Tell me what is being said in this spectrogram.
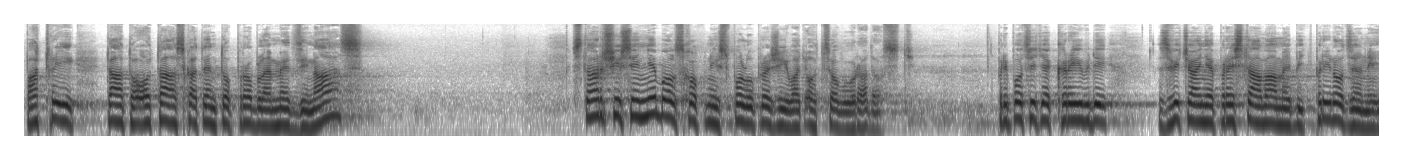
Patrí táto otázka, tento problém medzi nás? Starší syn nebol schopný spolu prežívať otcovú radosť. Pri pocite krivdy zvyčajne prestávame byť prirodzení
